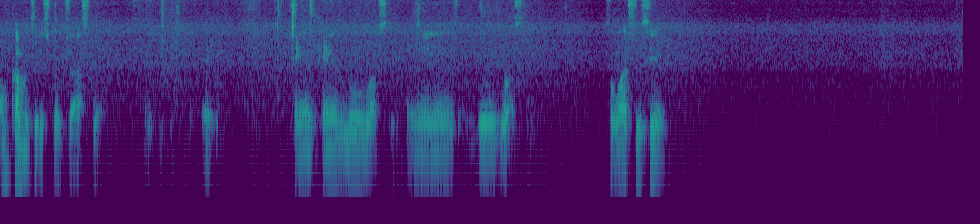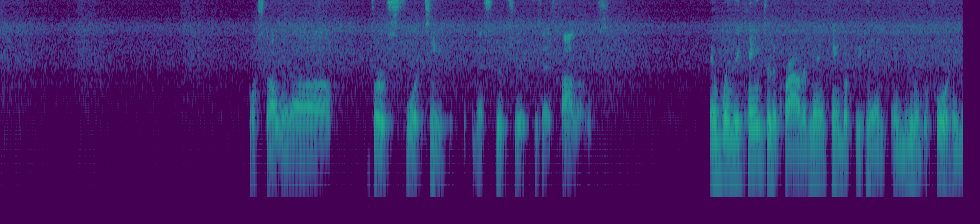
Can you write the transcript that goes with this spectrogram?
I'm coming to the scripture, I swear. Hands, hands a little rusty. Hands a little rusty. So watch this here. We'll start with uh, verse 14, and that scripture is as follows. And when they came to the crowd, a man came up to him and kneeling before him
